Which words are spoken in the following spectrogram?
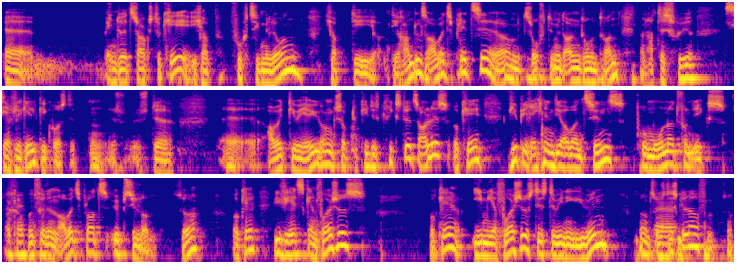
Äh, wenn du jetzt sagst, okay, ich habe 50 Millionen, ich habe die, die Handelsarbeitsplätze ja, mit Software, mit allem drum und dran, dann hat das früher sehr viel Geld gekostet. Dann ist, ist der äh, Arbeitgeber hergegangen und gesagt, okay, das kriegst du jetzt alles, okay, wir berechnen dir aber einen Zins pro Monat von X okay. und für den Arbeitsplatz Y. So, okay, wie viel hättest du gern Vorschuss? Okay, je mehr Vorschuss, desto weniger Gewinn. So, und so ist das gelaufen. So.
